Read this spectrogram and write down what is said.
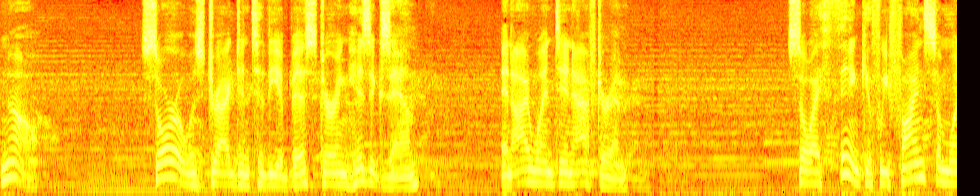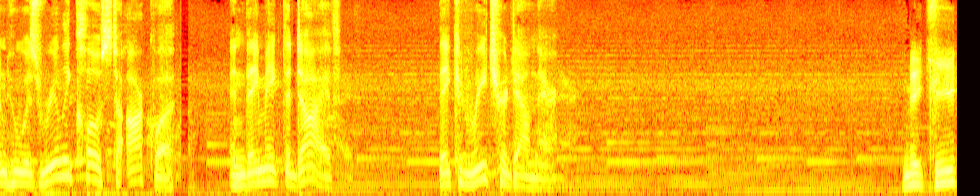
No. Sora was dragged into the abyss during his exam, and I went in after him. So I think if we find someone who is really close to Aqua, and they make the dive, they could reach her down there. Mais qui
